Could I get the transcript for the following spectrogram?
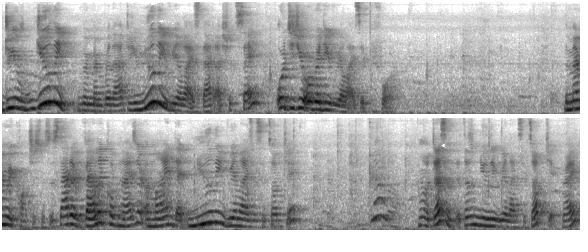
do you newly remember that? Do you newly realize that, I should say? Or did you already realize it before? The memory consciousness, is that a valid cognizer, a mind that newly realizes its object? No. No, it doesn't. It doesn't newly realize its object, right?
